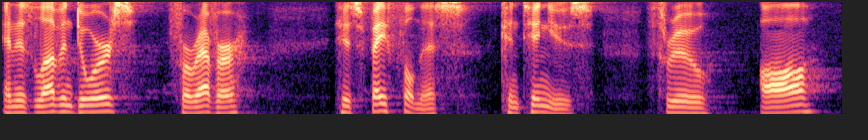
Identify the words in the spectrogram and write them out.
and His love endures forever. His faithfulness continues through all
